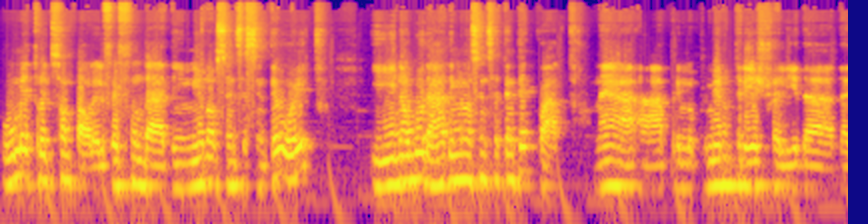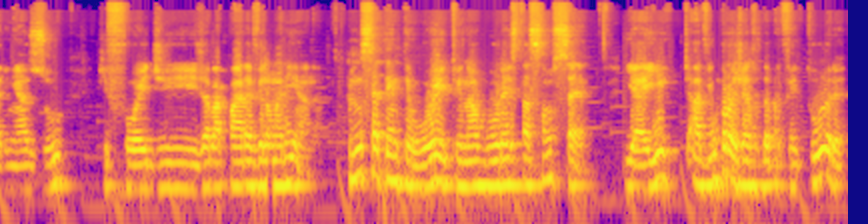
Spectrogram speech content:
o metrô de São Paulo ele foi fundado em 1968 e inaugurado em 1974, né? A, a, o primeiro trecho ali da, da linha azul, que foi de Jabaquara a Vila Mariana. Em 78, inaugura a Estação Sé. E aí havia um projeto da prefeitura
